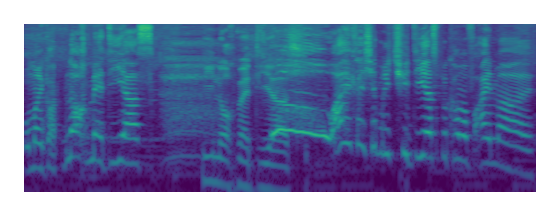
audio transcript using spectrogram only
Oh mein Gott, noch mehr Dias. Wie noch mehr Dias. Oh, Alter, ich habe richtig viel Dias bekommen auf einmal.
